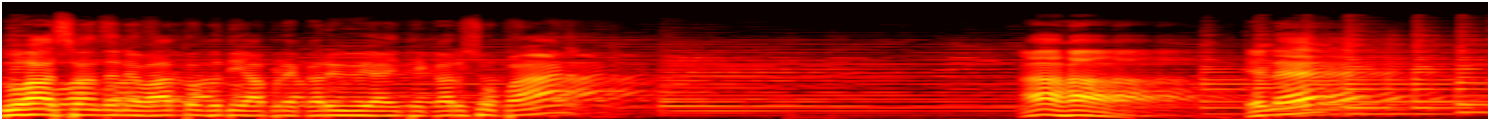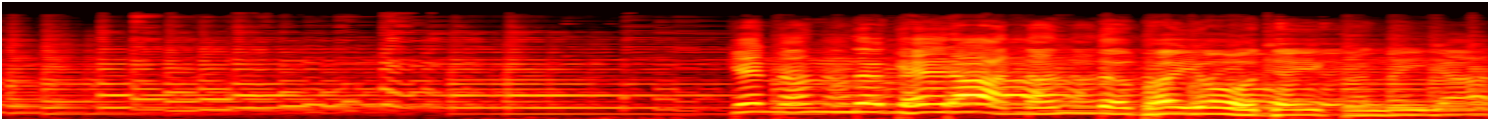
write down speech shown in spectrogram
દુહાસંદ અને વાતો બધી આપણે કરવી અહીંથી કરશું. પણ હા હા. એટલે કે નંદ ઘેરા નંદ ભયો જય કનૈયા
